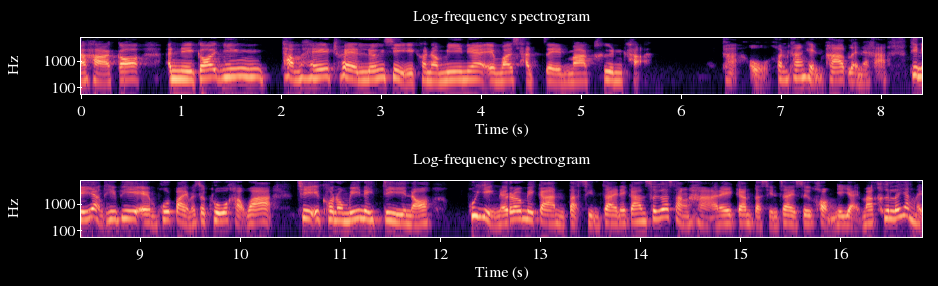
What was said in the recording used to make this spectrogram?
นะคะ ก็อันนี้ก็ยิ่งทำให้เทรนด์เรื่องชีอีโคโนมีเนี่ยเอ็มว่าชัดเจนมากขึ้นค่ะค่ะโอ้ค่อนข้างเห็นภาพเลยนะคะ ทีนี้อย่างที่พี่เอ็มพูดไปเมื่อสักครู่ค่ะว่าชีอีโคโนมีในจีนเนาะ ผู้หญิงเนี่ยเริ่มมีการตัดสินใจในการซื้อสังหาในการตัดสินใจซื้อของใหญ่ๆมากขึ้น แล้วอย่างใน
